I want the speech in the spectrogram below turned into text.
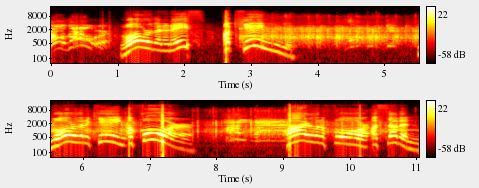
Oh, lower. Lower than an ace, a king! Lower than a king, a 4! Higher. Higher than a 4, a 7.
